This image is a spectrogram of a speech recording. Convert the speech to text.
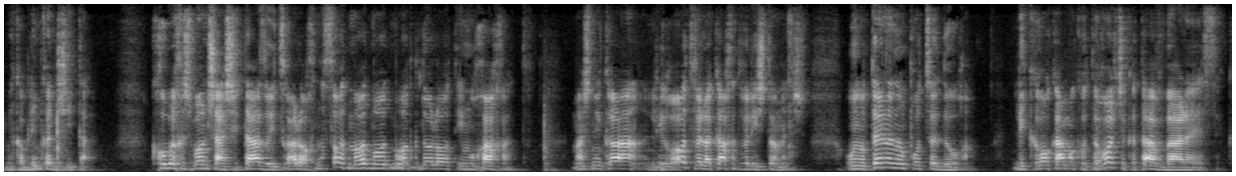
מקבלים כאן שיטה. קחו בחשבון שהשיטה הזו יצרה לו הכנסות מאוד מאוד מאוד גדולות, היא מוכחת. מה שנקרא לראות ולקחת ולהשתמש. הוא נותן לנו פרוצדורה, לקרוא כמה כותרות שכתב בעל העסק.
